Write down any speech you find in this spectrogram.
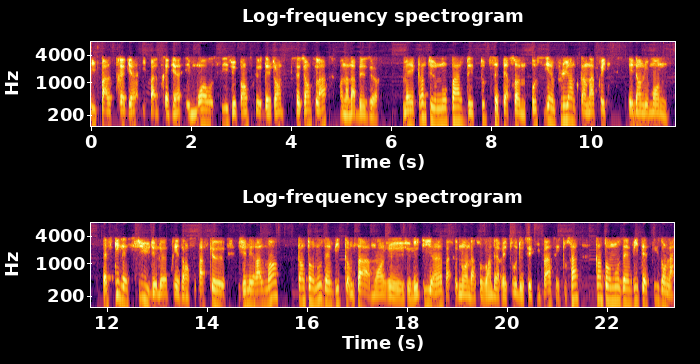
Il parle très bien, il parle très bien. Et moi aussi, je pense que des gens, ces gens-là, on en a besoin. Mais quand tu nous parles de toutes ces personnes aussi influentes qu'en Afrique et dans le monde, est-ce qu'il est sûr de leur présence? Parce que généralement, quand on nous invite comme ça, moi je, le dis, hein, parce que nous on a souvent des retours de ce qui passe et tout ça, quand on nous invite, est-ce qu'ils ont la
